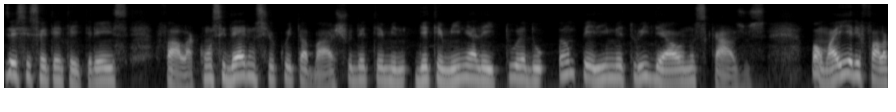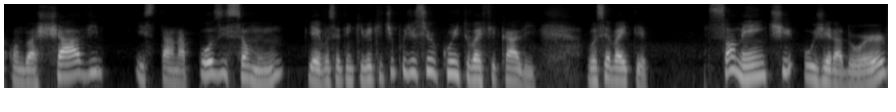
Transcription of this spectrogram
Exercício 83 fala: considere um circuito abaixo, determine, determine a leitura do amperímetro ideal nos casos. Bom, aí ele fala quando a chave está na posição 1, e aí você tem que ver que tipo de circuito vai ficar ali. Você vai ter somente o gerador,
